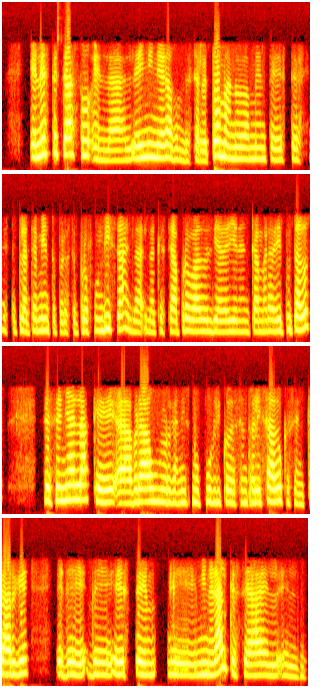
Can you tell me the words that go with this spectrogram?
En este caso, en la ley minera, donde se retoma nuevamente este, este planteamiento, pero se profundiza, en la, la que se ha aprobado el día de ayer en Cámara de Diputados, se señala que habrá un organismo público descentralizado que se encargue de, de este eh, mineral, que sea el, el,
